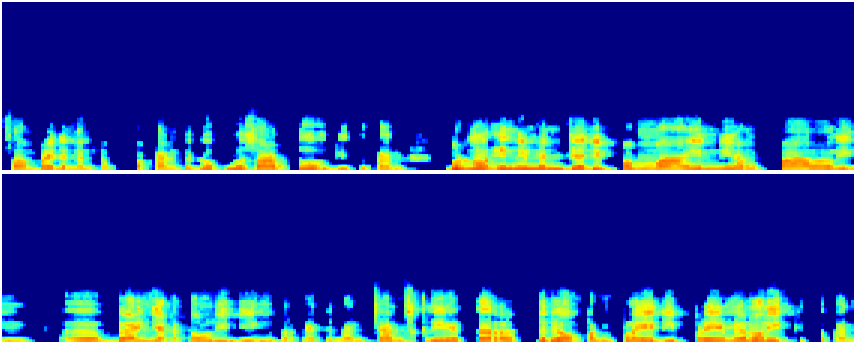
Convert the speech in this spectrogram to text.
sampai dengan ke pekan ke-21 gitu kan. Bruno ini menjadi pemain yang paling uh, banyak atau leading terkait dengan chance creator dari open play di Premier League gitu kan.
